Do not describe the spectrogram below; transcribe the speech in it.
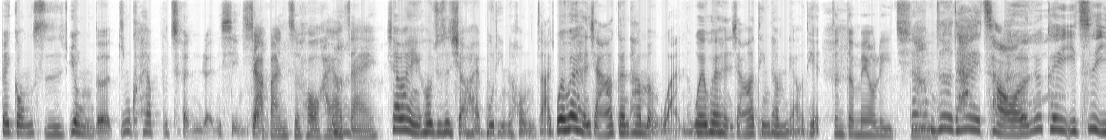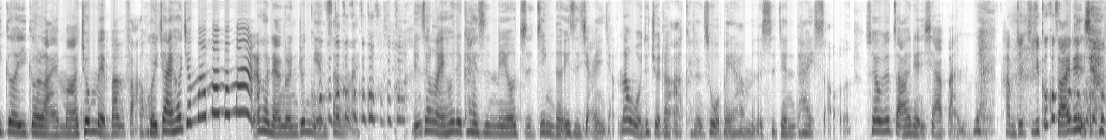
被公司用的已经快要不成人形。下班之后还要在 下班以后就是小孩不停的轰炸，我也会很想要跟他们玩，我也会很想要听他们聊天，真的没有力气。但他们真的太吵了，就可以一次一个一个来吗？就没办法，回家以后就妈妈妈妈，然后两个人就黏上来。黏上来以后就开始没有止境的一直讲一讲，那我就觉得啊，可能是我陪他们的时间太少了，所以我就早一点下班，他们就继续早一点下班，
